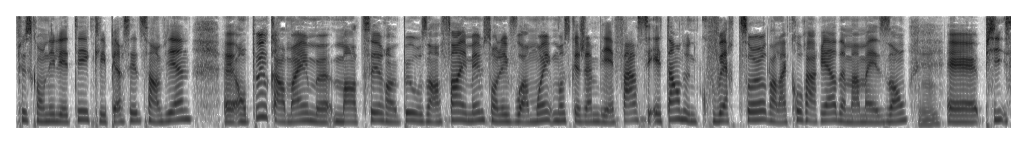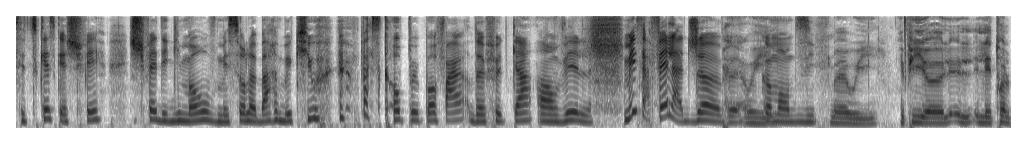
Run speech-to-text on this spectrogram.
puisqu'on est l'été et que les Perséides s'en viennent, euh, on peut quand même euh, mentir un peu aux enfants et même si on les voit moins, moi ce que j'aime bien faire, c'est étendre une couverture dans la cour arrière de ma maison. Hum. Euh, Puis sais-tu qu'est-ce que je fais? Je fais des guimauves mais sur le barbecue parce qu'on peut pas faire de feu de camp en ville. Mais ça fait la job, Ben oui. comme on dit. Ben oui. Et puis euh, l'étoile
